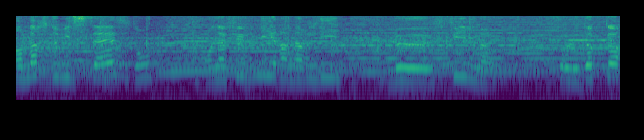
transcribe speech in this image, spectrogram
En mars 2016, donc, on a fait venir à Marly le film sur le docteur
